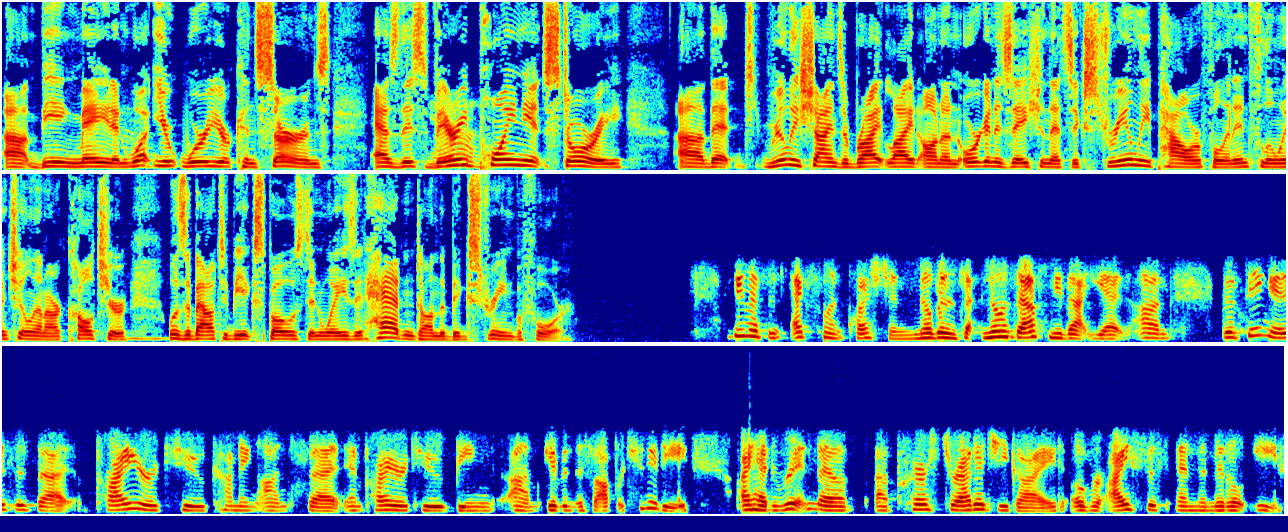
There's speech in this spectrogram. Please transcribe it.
uh, being made, and what your, were your concerns as this very yeah. poignant story uh, that really shines a bright light on an organization that's extremely powerful and influential in our culture was about to be exposed in ways it hadn't on the big screen before? I think that's an excellent question. No one's, no one's asked me that yet. Um, the thing is, is that prior to coming on set and prior to being um, given this opportunity, I had written a, a prayer strategy guide over ISIS and the Middle East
